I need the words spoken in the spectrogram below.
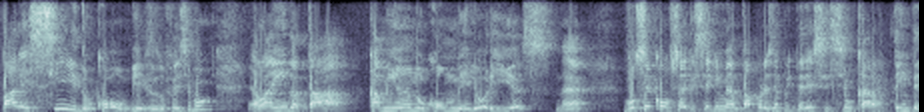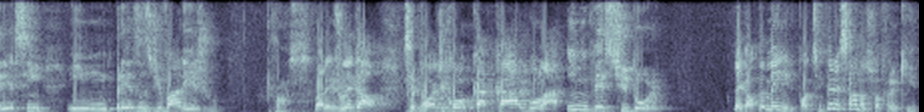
parecido com o business do Facebook, ela ainda está caminhando com melhorias, né? Você consegue segmentar, por exemplo, interesse se o cara tem interesse em, em empresas de varejo. Nossa. Varejo legal. Você Legal. pode colocar cargo lá, investidor. Legal também, ele pode se interessar na sua franquia.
